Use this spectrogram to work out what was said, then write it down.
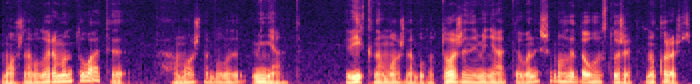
можна було ремонтувати, а можна було міняти. Вікна можна було теж не міняти, вони ще могли довго служити. Ну, коротше.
